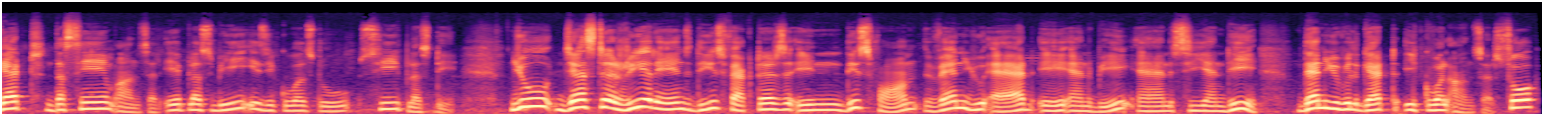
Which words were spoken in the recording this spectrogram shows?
get the same answer. A plus b is equals to c plus d. You just rearrange these factors in this form when you add a and b and c and d. Then you will get equal answer. So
